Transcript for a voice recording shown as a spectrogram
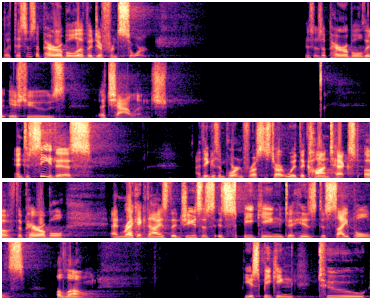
But this is a parable of a different sort. This is a parable that issues a challenge. And to see this, I think it's important for us to start with the context of the parable and recognize that Jesus is speaking to his disciples alone. He is speaking to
